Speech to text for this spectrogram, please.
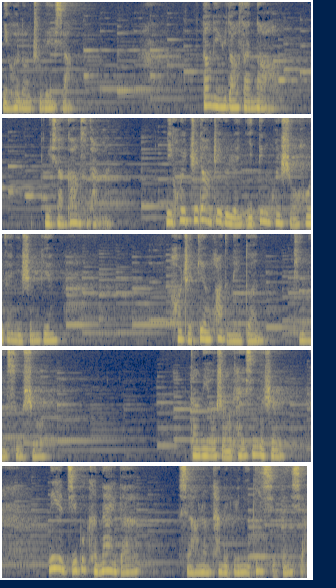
你会露出微笑。当你遇到烦恼，你想告诉他们，你会知道这个人一定会守候在你身边，或者电话的那端听你诉说。当你有什么开心的事儿，你也急不可耐的想要让他们与你一起分享，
